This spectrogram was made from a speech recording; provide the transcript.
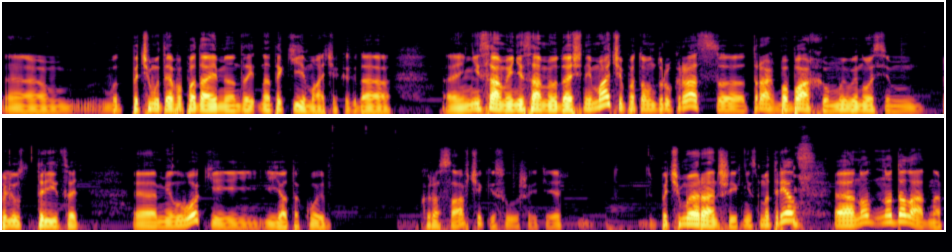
эм, вот почему-то я попадаю именно на, такие матчи, когда э, не самый не самый удачный матч, и потом вдруг раз, трах-бабах, мы выносим плюс 30 э, Милуоки, и я такой, красавчики, слушайте, я почему я раньше их не смотрел. Э, но, но да ладно.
